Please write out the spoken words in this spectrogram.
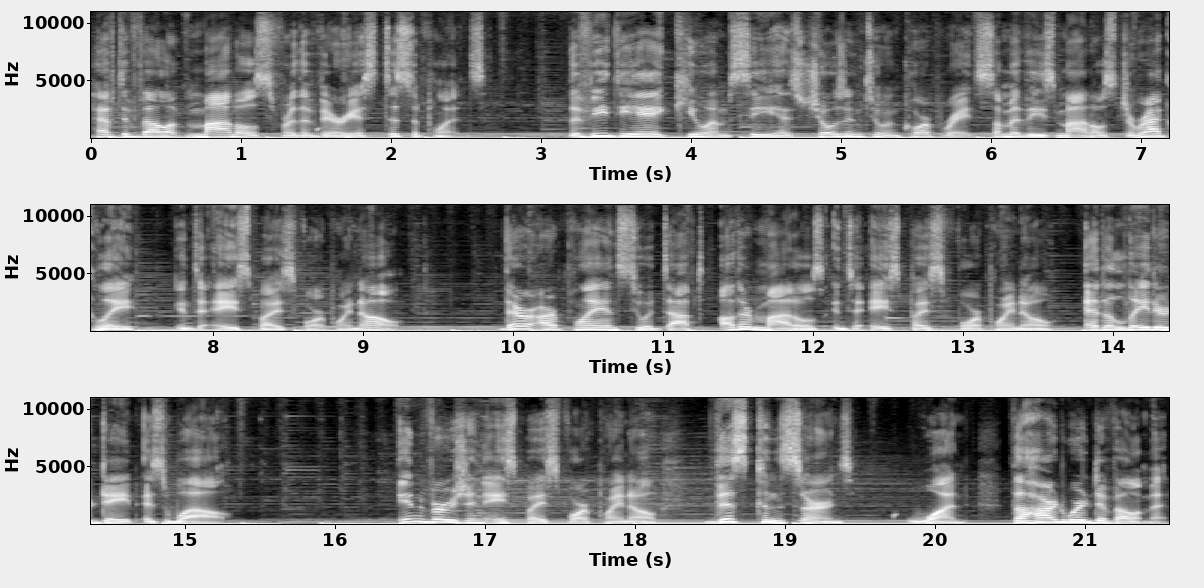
have developed models for the various disciplines. The VDA QMC has chosen to incorporate some of these models directly into ASPICE 4.0. There are plans to adopt other models into ASPICE 4.0 at a later date as well. In version ASPICE 4.0, this concerns 1. The hardware development.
